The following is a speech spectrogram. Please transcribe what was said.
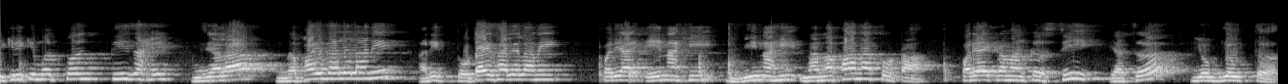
विक्री किंमत पण तीच आहे. म्हणजे याला नफाही झालेला नाही आणि तोटाही झालेला नाही. पर्याय ए नाही बी नाही ना नफा ना तोटा. पर्याय क्रमांक सी याचं योग्य उत्तर.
